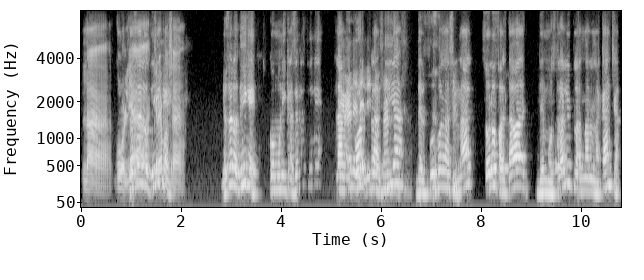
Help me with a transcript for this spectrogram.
la goleada crema. O sea. Yo se los dije, Comunicaciones tiene la mejor plantilla del fútbol nacional, solo faltaba demostrarlo y plasmarlo en la cancha.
